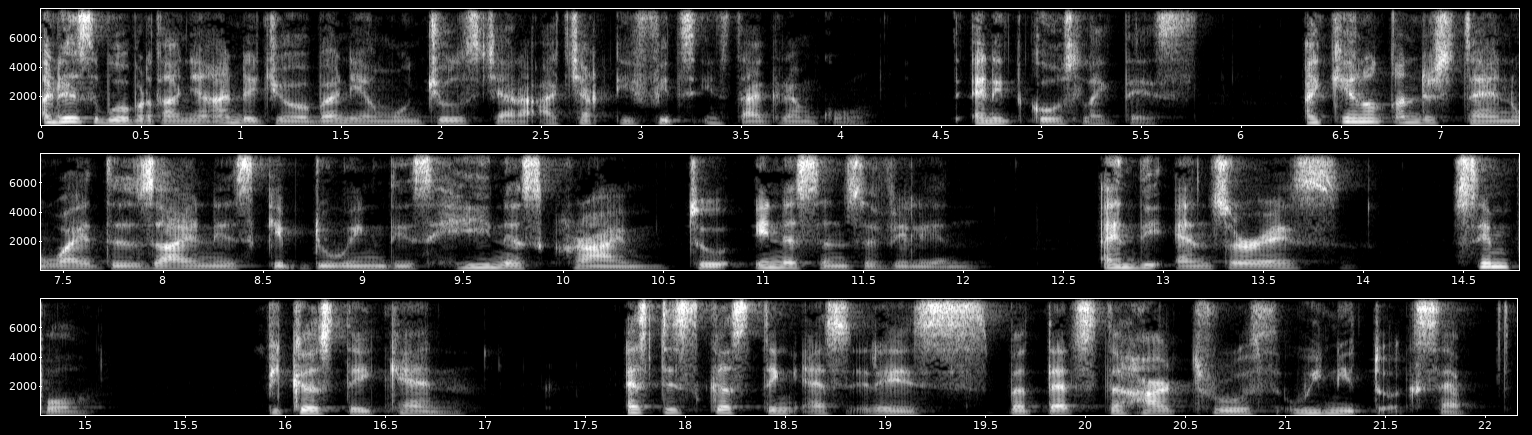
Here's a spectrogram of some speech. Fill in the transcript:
Ada sebuah pertanyaan dan jawaban yang muncul secara acak di feeds Instagramku. And it goes like this. I cannot understand why the Zionists keep doing this heinous crime to innocent civilians. And the answer is simple because they can. As disgusting as it is, but that's the hard truth we need to accept.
